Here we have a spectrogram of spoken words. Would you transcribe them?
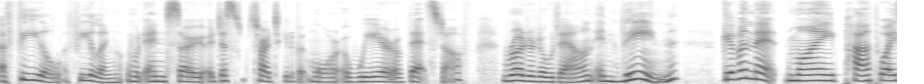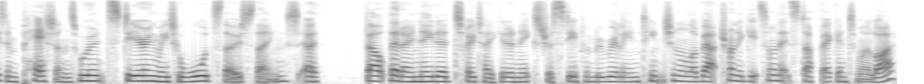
a feel, a feeling. And so I just started to get a bit more aware of that stuff, wrote it all down, and then given that my pathways and patterns weren't steering me towards those things, I felt that I needed to take it an extra step and be really intentional about trying to get some of that stuff back into my life.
